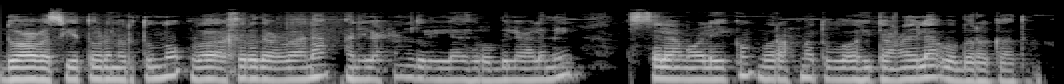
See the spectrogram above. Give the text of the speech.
ദ്വാവസിയത്തോടെ നിർത്തുന്നു. വാഹിറ ദഅവാന അനിൽ അഹമ്മദില്ലാഹി റബ്ബിൽ ആലമീൻ. അസ്സലാമു അലൈക്കും വറഹ്മത്തുള്ളാഹി തആല വബറകാതുഹു.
